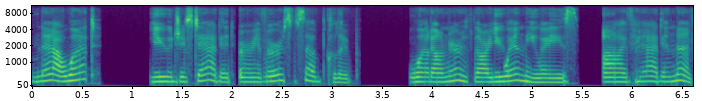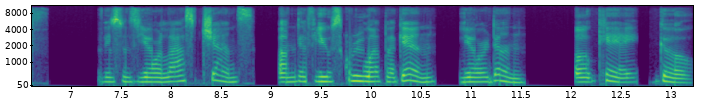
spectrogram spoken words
Now what? You just added a reverse subclip. What on earth are you anyways? I've had enough. This is your last chance, and if you screw up again, you're done. Okay, go.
